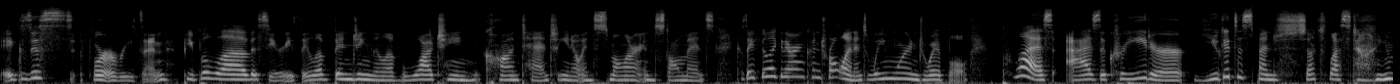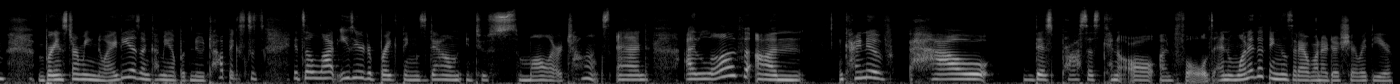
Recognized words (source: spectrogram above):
exists for a reason. People love series. They love binging, they love watching content, you know, in smaller installments because they feel like they're in control and it's way more enjoyable. Plus, as a creator, you get to spend such less time brainstorming new ideas and coming up with new topics because it's a lot easier to break things down into smaller chunks. And I love um, kind of how this process can all unfold. And one of the things that I wanted to share with you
